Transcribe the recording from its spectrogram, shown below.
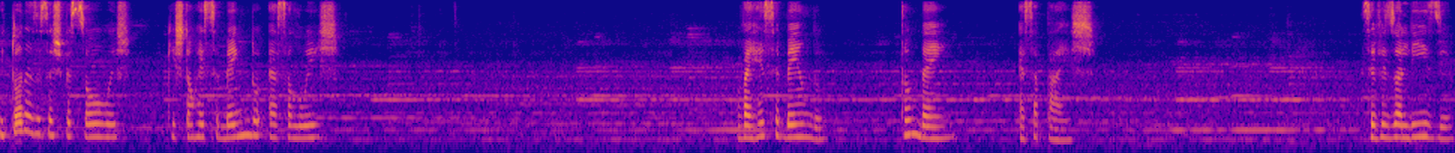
E todas essas pessoas que estão recebendo essa luz vai recebendo também essa paz. Se visualize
